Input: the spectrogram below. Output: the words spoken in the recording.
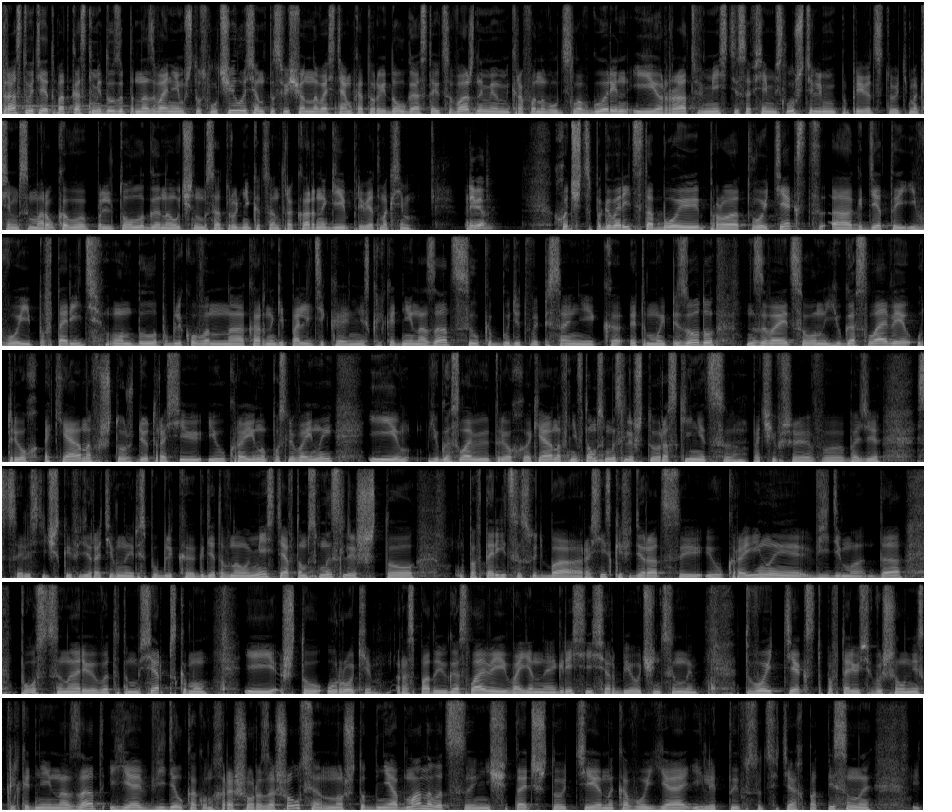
Здравствуйте, это подкаст «Медуза» под названием «Что случилось?». Он посвящен новостям, которые долго остаются важными. У микрофона Владислав Горин. И рад вместе со всеми слушателями поприветствовать Максима Самарукова, политолога, научного сотрудника Центра Карнеги. Привет, Максим. Привет. Хочется поговорить с тобой про твой текст, а где-то его и повторить. Он был опубликован на Карнеги Политика несколько дней назад. Ссылка будет в описании к этому эпизоду. Называется он «Югославия у трех океанов. Что ждет Россию и Украину после войны?» И Югославию у трех океанов не в том смысле, что раскинется почившая в базе Социалистическая Федеративная Республика где-то в новом месте, а в том смысле, что повторится судьба Российской Федерации и Украины Украины, видимо, да, по сценарию вот этому сербскому, и что уроки распада Югославии, военной агрессии Сербии очень ценны. Твой текст, повторюсь, вышел несколько дней назад, и я видел, как он хорошо разошелся, но чтобы не обманываться, не считать, что те, на кого я или ты в соцсетях подписаны,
